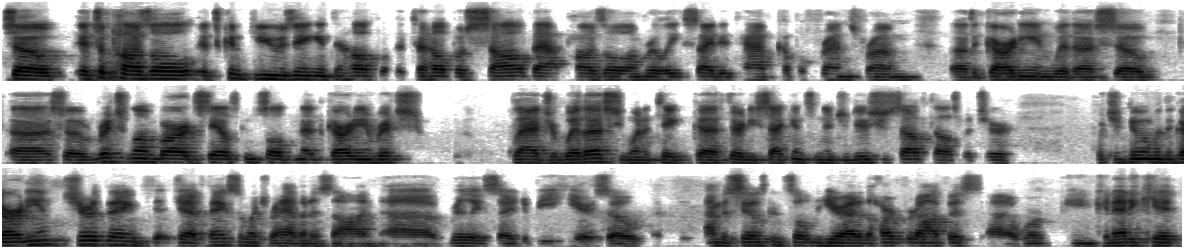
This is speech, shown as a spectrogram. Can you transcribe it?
So it's a puzzle, it's confusing, and to help to help us solve that puzzle, I'm really excited to have a couple friends from uh, the Guardian with us. So uh, so Rich Lombard, sales consultant at the Guardian. Rich, glad you're with us. You want to take uh, 30 seconds and introduce yourself? Tell us what you're what you're doing with the Guardian. Sure thing, Jeff. Thanks so much for having us on. Uh, really excited to be here. So I'm a sales consultant here out of the Hartford office. I work in Connecticut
